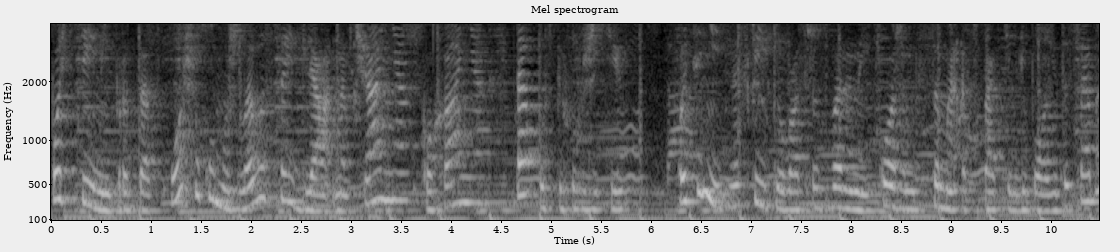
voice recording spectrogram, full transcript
постійний процес пошуку можливостей для навчання, кохання та успіху в житті. Оцініть, наскільки у вас розвинений кожен з семи аспектів любові до себе,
